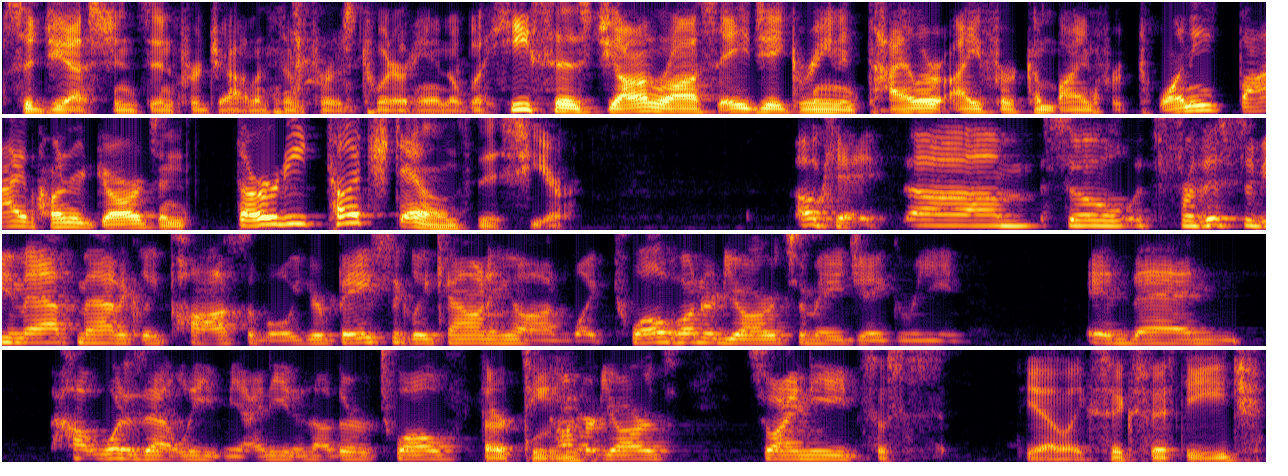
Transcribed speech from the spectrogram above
suggestions in for Jonathan for his Twitter handle. But he says John Ross, AJ Green, and Tyler Eifert combined for 2,500 yards and 30 touchdowns this year. Okay, um, so for this to be mathematically possible, you're basically counting on like 1,200 yards from AJ Green, and then how, what does that leave me? I need another 12, 1300 yards. So I need so yeah, like 650 each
